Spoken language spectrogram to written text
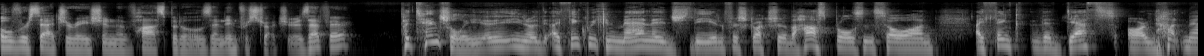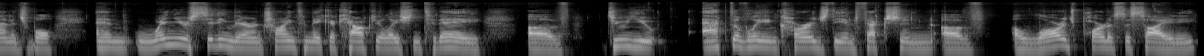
oversaturation of hospitals and infrastructure. Is that fair? Potentially. Uh, you know, I think we can manage the infrastructure, the hospitals, and so on. I think the deaths are not manageable. And when you're sitting there and trying to make a calculation today of do you actively encourage the infection of a large part of society?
